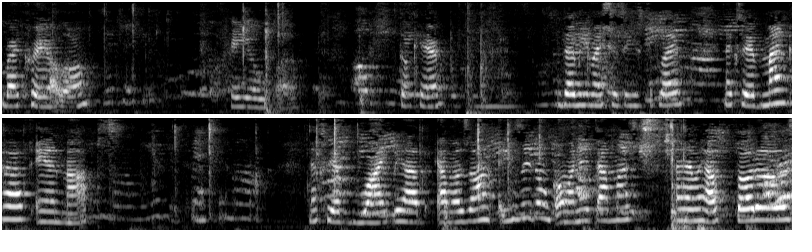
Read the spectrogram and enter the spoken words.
by Crayola. Crayola. Don't care. That me and my sister used to play. Next we have Minecraft and maps. Next we have White. We have Amazon. I usually don't go on it that much. And then we have photos.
